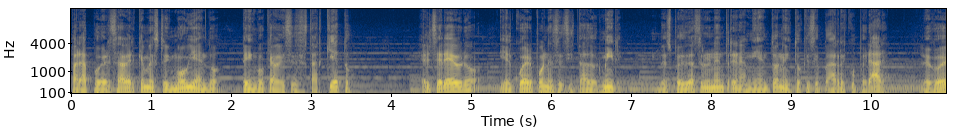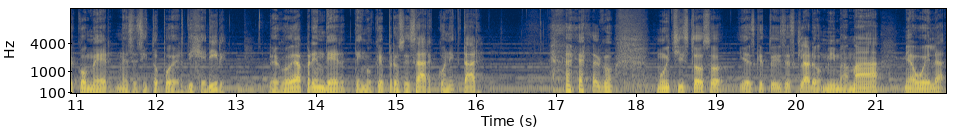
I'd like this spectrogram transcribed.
Para poder saber que me estoy moviendo, tengo que a veces estar quieto. El cerebro y el cuerpo necesitan dormir. Después de hacer un entrenamiento necesito que se pueda recuperar. Luego de comer necesito poder digerir. Luego de aprender tengo que procesar, conectar. Algo muy chistoso y es que tú dices, claro, mi mamá, mi abuela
